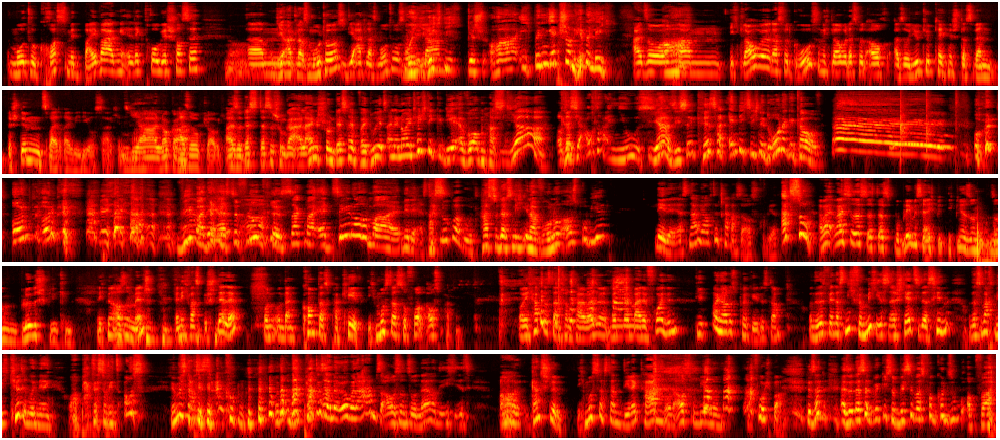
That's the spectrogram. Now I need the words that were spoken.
Motocross mit Beiwagen Elektrogeschosse. Ja. Ähm, die Atlas Motors, die Atlas Motors haben sie ich da. richtig gesch oh, ich bin jetzt schon hibbelig. Also Oh. ähm, ich glaube, das wird groß und ich glaube, das wird auch, also YouTube-technisch, das werden bestimmt zwei, drei Videos, sage ich jetzt mal. Ja, locker. Also glaube ich. Also das, das ist schon gar alleine schon deshalb, weil du jetzt eine neue Technik dir erworben hast. Ja, und das ist ja auch noch ein News. Ja, siehst du, Chris hat endlich sich eine Drohne gekauft. Hey! Und, und, und. Wie war der erste Flug, Chris? Sag mal, erzähl doch mal. Nee, der erste Hast- Flug war gut. Hast du das nicht in der Wohnung ausprobiert? Nee, der erste habe ich auf der Terrasse ausprobiert. Ach so. Aber weißt du, das, das, das Problem ist ja, ich bin, ich bin ja so ein, so ein blödes Spielkind. Ich bin auch so ein Mensch, wenn ich was bestelle und, und dann kommt das Paket, ich muss das sofort auspacken. Und ich habe das dann schon teilweise, wenn, wenn meine Freundin, die, ah ja, das Paket ist da. Und das, wenn das nicht für mich ist, dann stellt sie das hin und das macht mich kirre, wo ich mir denke, oh, pack das doch jetzt aus. Wir müssen auch das angucken. Und, und sie packt das dann irgendwann abends aus und so, ne? Und ich, ist, oh, ganz schlimm. Ich muss das dann direkt haben und ausprobieren und furchtbar. Das hat, also das hat wirklich so ein bisschen was von Konsumopfer.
